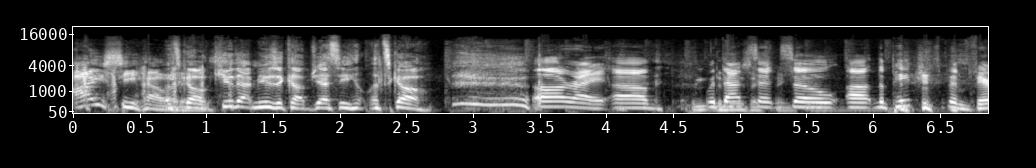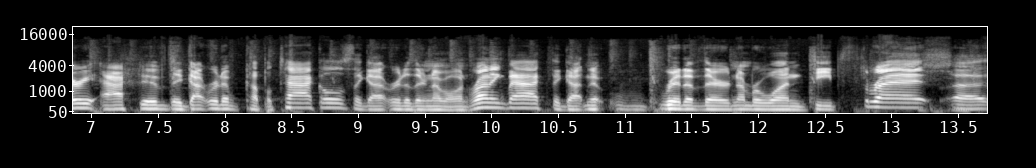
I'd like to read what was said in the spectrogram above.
I see how it is. Let's it go. is. Cue that music up, Jesse. Let's go. All right. Um, with that said, so uh, the Patriots have been very active. They got rid of a couple tackles. They got rid of their number one running back. They got rid of their number one deep threat. Uh,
